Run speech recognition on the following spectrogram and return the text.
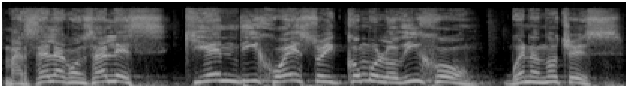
Marcela González, ¿quién dijo eso y cómo lo dijo? Buenas noches.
